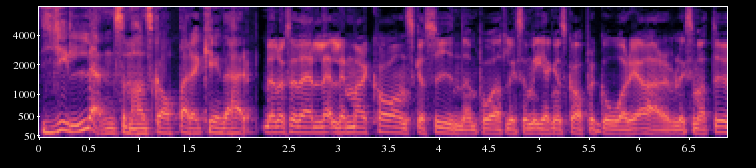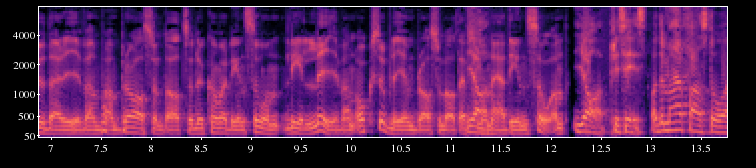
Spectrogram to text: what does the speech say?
gillen som han skapade kring det här. Men också den här lemarkanska synen på att liksom egenskaper går i arv. Liksom att du där Ivan var en bra soldat så du kommer din son lille Ivan också bli en bra soldat eftersom Ja. han är din son. Ja, precis. Och de här fanns då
